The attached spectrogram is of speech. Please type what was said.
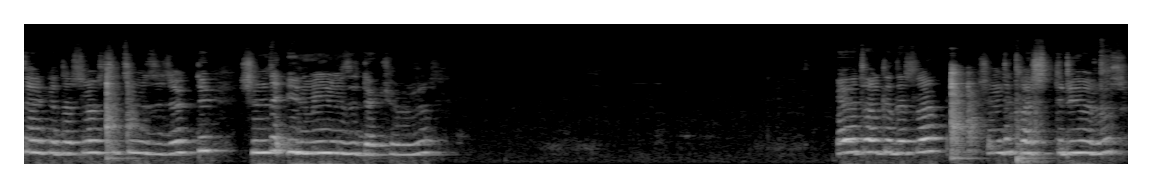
Evet arkadaşlar sütümüzü döktük. Şimdi irmiğimizi döküyoruz. Evet arkadaşlar şimdi karıştırıyoruz.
